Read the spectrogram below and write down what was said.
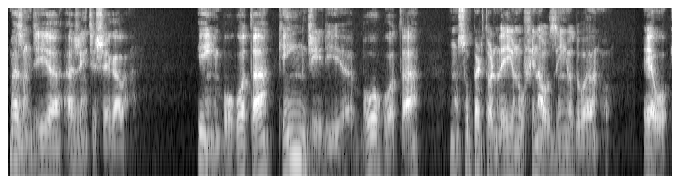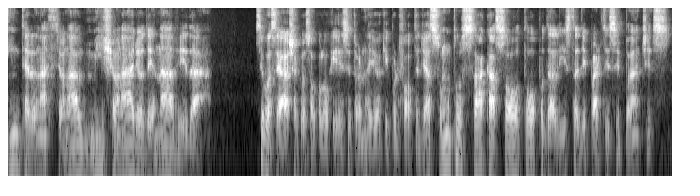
Mas um dia a gente chega lá. E em Bogotá, quem diria? Bogotá, um super torneio no finalzinho do ano. É o Internacional Missionário de Navidad. Se você acha que eu só coloquei esse torneio aqui por falta de assunto, saca só o topo da lista de participantes.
